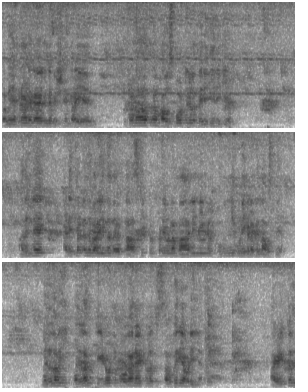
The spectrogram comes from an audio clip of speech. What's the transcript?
ഇപ്പൊ വേമ്പനാട് കായലിന്റെ വിഷയം പറയുകയായിരുന്നു. ഇത്രമാത്രം ഹൗസ് ബോട്ടുകൾ പെരുകിയിരിക്കുകയാണ്. അതിന്റെ അടിത്തട്ടെന്ന് പറയുന്നത് പ്ലാസ്റ്റിക് ഉൾപ്പെടെയുള്ള മാലിന്യങ്ങൾ കുമിഞ്ഞുകൂടി കിടക്കുന്ന അവസ്ഥയാണ്. വെള്ളം വെള്ളം കീഴോട്ട് പോകാനായിട്ടുള്ള ഒരു സൗകര്യം അവിടെ ഇല്ല. അഴുക്കും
